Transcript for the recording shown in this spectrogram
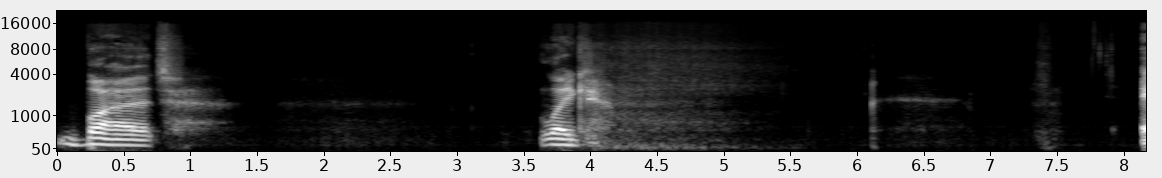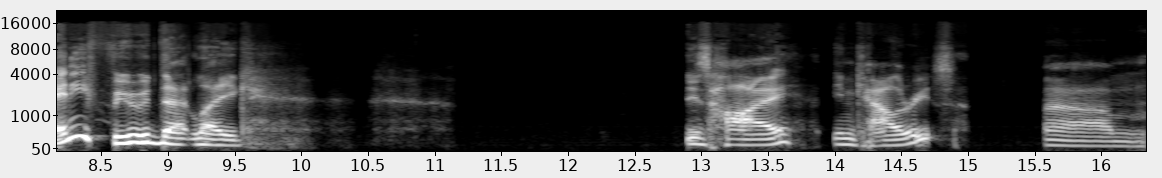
but like any food that like is high in calories um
